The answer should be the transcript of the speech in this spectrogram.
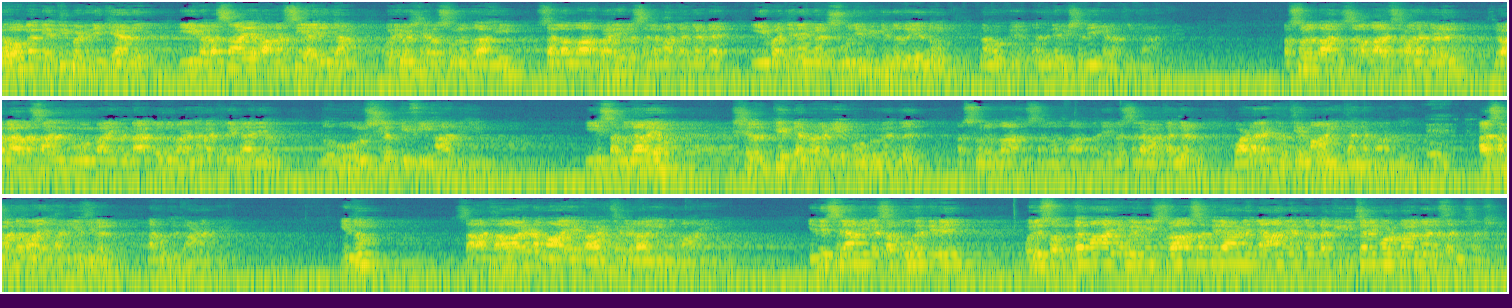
ലോകം എത്തിപ്പെട്ടിരിക്കുകയാണ്. ഈ വ്യവസായ വളർച്ചയായിരിക്കാം ഒരുപക്ഷെ റസൂലുള്ളാഹി സല്ലല്ലാഹു അലൈഹി വസല്ലമ തങ്ങളുടെ ഈ വചനങ്ങൾ സൂചിപ്പിക്കുന്നത് എന്നും നമുക്ക് അതിന്റെ വിശദീകരണത്തിൽ കാണാം. റസൂലുള്ളാഹി സല്ലല്ലാഹു അലൈഹി വസല്ലം തങ്ങൾ ലോകാവസാനത്തിന് മുമ്പായി ഉണ്ടാകുമെന്ന് പറഞ്ഞ മറ്റൊരു കാര്യം ദുഹൂർ ഫീ ഹാദിഹി. ഈ സമുദായം ഷിർക്കിന്റെ പിറകെ പോകുമെന്ന് റസൂലുള്ളാഹി അലൈഹി തങ്ങൾ വളരെ കൃത്യമായി തന്നെ പറഞ്ഞു. അത് സംബന്ധമായ ഹദീസുകൾ നമുക്ക് കാണാൻ കഴിയും. ഇതും സാധാരണമായ കാഴ്ചകളായി ഇന്ന് മാറിയിരുന്നു ഇത് ഇസ്ലാമിക സമൂഹത്തിന് ഒരു സ്വന്തമായ ഒരു വിശ്വാസത്തിലാണ് ഞാൻ എന്നുള്ള തിരിച്ചറിവുണ്ടോ എന്ന് തന്നെ സംശയം.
